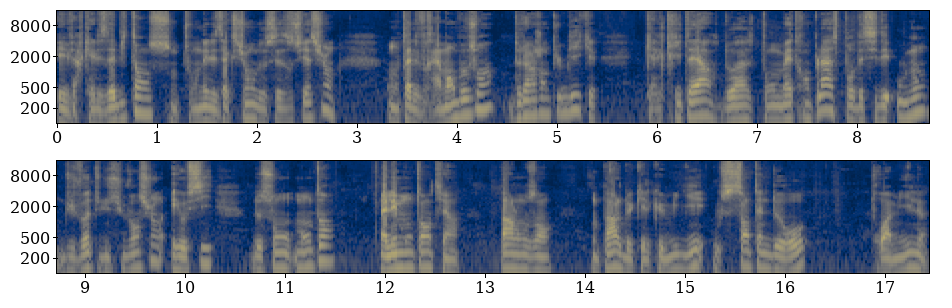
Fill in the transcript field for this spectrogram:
et vers quels habitants sont tournées les actions de ces associations? Ont-elles vraiment besoin de l'argent public? Quels critères doit-on mettre en place pour décider ou non du vote d'une subvention et aussi de son montant? Les montants, tiens, parlons-en. On parle de quelques milliers ou centaines d'euros, 3000,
